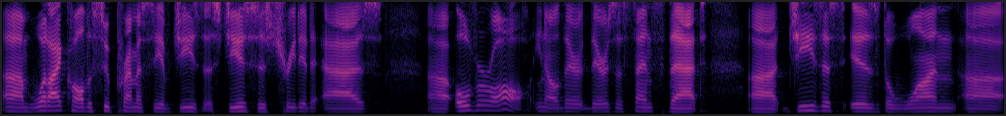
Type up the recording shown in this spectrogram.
um, what I call the supremacy of Jesus. Jesus is treated as uh, overall, you know, there, there's a sense that uh, Jesus is the one uh,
